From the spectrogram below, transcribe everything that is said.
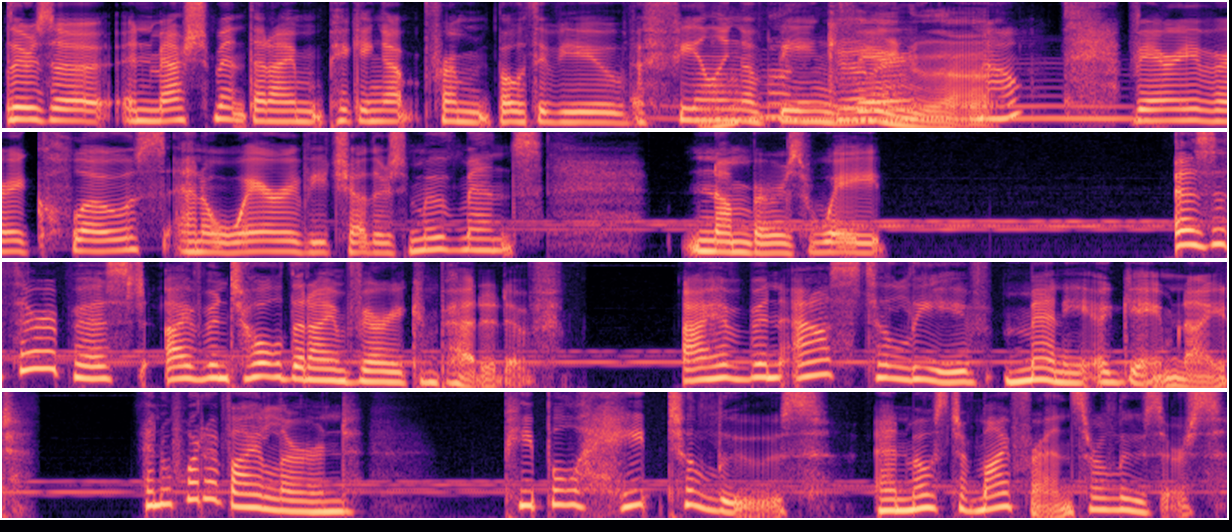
There's a enmeshment that I'm picking up from both of you. A feeling of not being very that. no, very very close and aware of each other's movements, numbers, weight. As a therapist, I've been told that I am very competitive. I have been asked to leave many a game night. And what have I learned? People hate to lose, and most of my friends are losers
